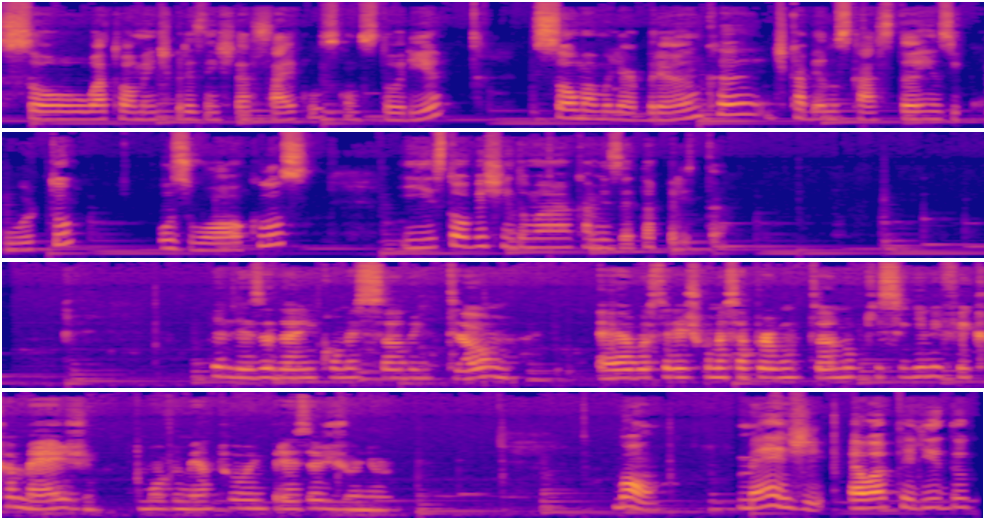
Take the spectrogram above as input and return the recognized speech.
sou atualmente presidente da Cyclos Consultoria. Sou uma mulher branca, de cabelos castanhos e curto, uso óculos e estou vestindo uma camiseta preta. Beleza, Dani, começando então, é, eu gostaria de começar perguntando o que significa MEG, Movimento Empresa Júnior. Bom, MEG é o apelido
